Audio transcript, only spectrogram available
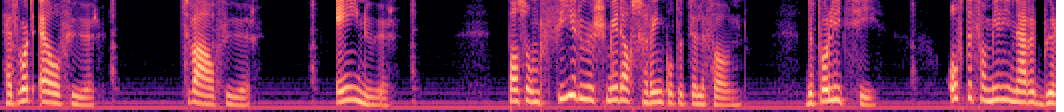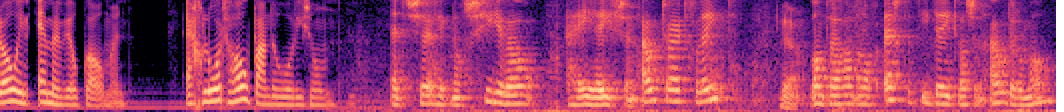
Het wordt 11 uur, 12 uur, 1 uur. Pas om 4 uur 's middags rinkelt de telefoon. De politie. Of de familie naar het bureau in Emmen wil komen. Er gloort hoop aan de horizon. En toen zeg ik nog, zie je wel, hij heeft zijn auto uitgeleend. Ja. Want we hadden nog echt het idee, het was een oudere man.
